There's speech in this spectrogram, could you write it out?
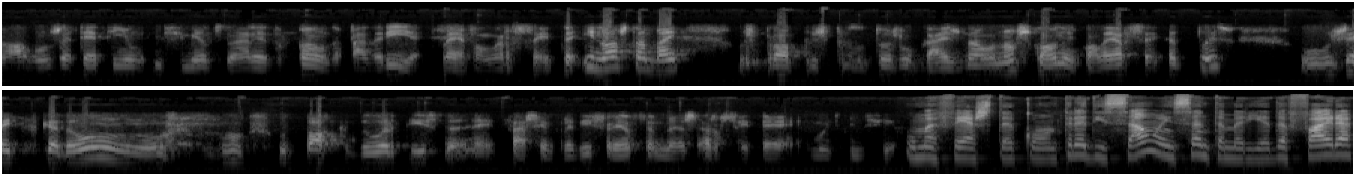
alguns até tinham conhecimentos na área do pão, da padaria, levam a receita. E nós também, os próprios produtores locais, não, não escondem qual é a receita. Depois, o jeito de cada um, o, o toque do artista é, faz sempre a diferença, mas a receita é muito conhecida. Uma festa com tradição em Santa Maria da Feira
